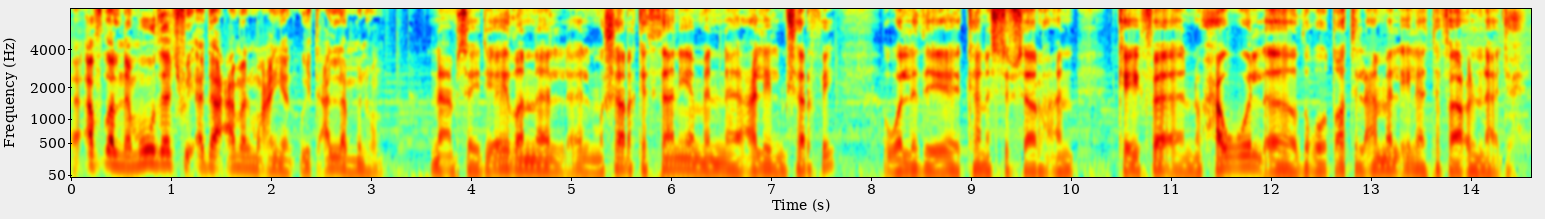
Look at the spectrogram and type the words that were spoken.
أفضل نموذج في أداء عمل معين ويتعلم منهم. نعم سيدي أيضا المشاركة الثانية من علي المشرفي والذي كان استفساره عن كيف نحول آه، ضغوطات العمل إلى تفاعل ناجح.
